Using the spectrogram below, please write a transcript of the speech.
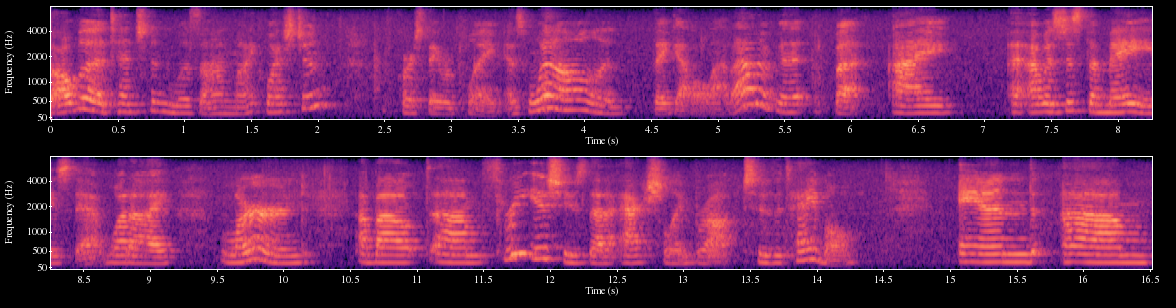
all the attention was on my question. Of course, they were playing as well, and they got a lot out of it. But I, I was just amazed at what I learned about um, three issues that I actually brought to the table and um,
